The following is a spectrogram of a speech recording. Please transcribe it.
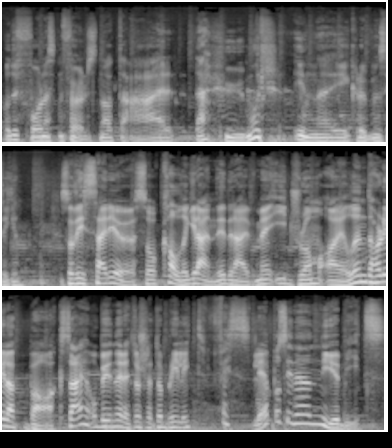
Og du får nesten følelsen av at det er, det er humor inne i klubbmusikken. Så de seriøse og kalde greiene de dreiv med i Drum Island, har de lagt bak seg og begynner rett og slett å bli litt festlige på sine nye beats.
